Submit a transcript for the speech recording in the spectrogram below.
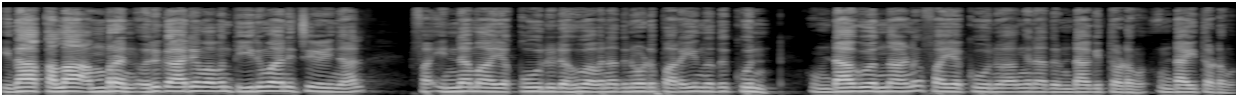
ഇതാ കല അമ്രൻ ഒരു കാര്യം അവൻ തീരുമാനിച്ചു കഴിഞ്ഞാൽ ഫ ഇന്നമായ യക്കൂലു ലഹു അവൻ അതിനോട് പറയുന്നത് കുൻ. ഉണ്ടാകുമെന്നാണ് ഫയക്കൂനു. അങ്ങനെ അത് ഉണ്ടാക്കി തുടങ്ങും ഉണ്ടായി തുടങ്ങും.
